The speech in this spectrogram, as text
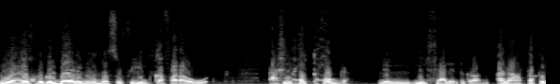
وهيخرج البيان إن هم صوفيين كفره عشان يحط حجة لل- للفعل الإجرامي. أنا أعتقد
